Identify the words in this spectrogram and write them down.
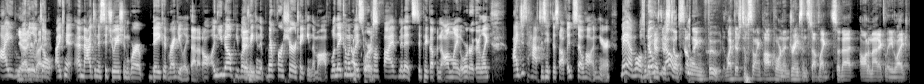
I Yeah, literally right. don't, I can't imagine a situation where they could regulate that at all. And you know, people are And- taking them, they're for sure taking them off. When they come in my store for five minutes to pick up an online order, they're like, I just have to take this off. It's so hot in here. Ma'am, Also no, because they're still selling food. Like they're still selling popcorn and drinks and stuff like so that automatically like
